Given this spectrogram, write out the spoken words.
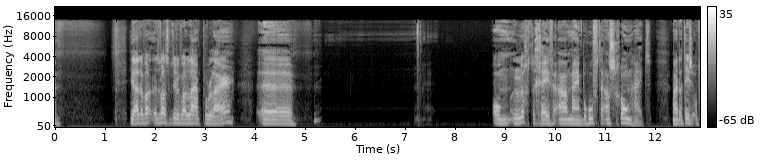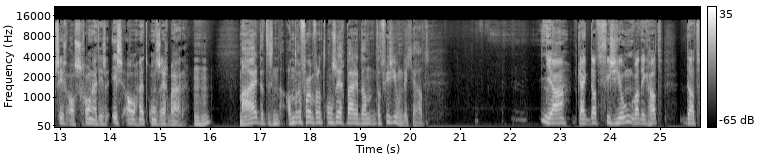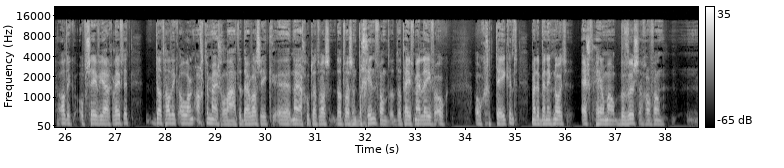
ja, was, het was natuurlijk wel laag pour laag. om lucht te geven aan mijn behoefte aan schoonheid. Maar dat is op zich al schoonheid, is, is al het onzegbare. Mm maar dat is een andere vorm van het onzegbare dan dat visioen dat je had. Ja, kijk, dat visioen wat ik had... dat had ik op zevenjarige leeftijd... dat had ik al lang achter mij gelaten. Daar was ik... Uh, nou ja, goed, dat was, dat was het begin van... dat heeft mijn leven ook, ook getekend. Maar daar ben ik nooit echt helemaal bewust van...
